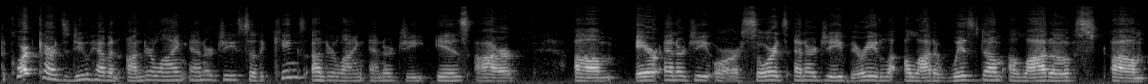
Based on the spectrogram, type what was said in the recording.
the court cards do have an underlying energy. So the king's underlying energy is our um, air energy or our swords energy, very a lot of wisdom, a lot of um,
